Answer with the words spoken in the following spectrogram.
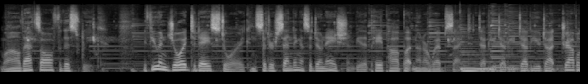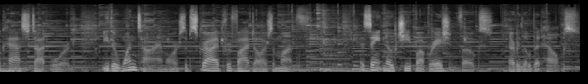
Well, that's all for this week. If you enjoyed today's story, consider sending us a donation via the PayPal button on our website, www.drabblecast.org, either one time or subscribe for $5 a month. This ain't no cheap operation, folks. Every little bit helps.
